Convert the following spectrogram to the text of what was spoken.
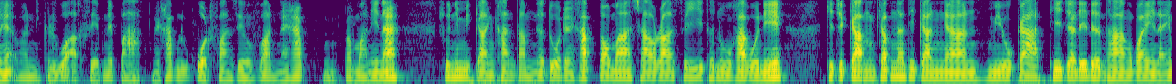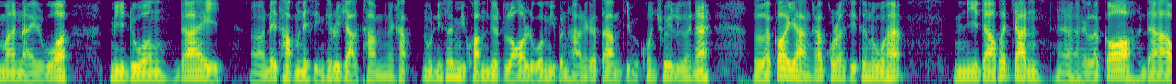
นี้มันเรียกว่าอักเสบในปากนะครับหรือปวดฟันเสียวฟันนะครับประมาณนี้นะช่วงนี้มีการคันต่ำเนื้อตัวด้วยนะครับ ต่อมาชาวราศีธนูครับวันนี้กิจกรรมครับหน้าที่การงานมีโอกาสที่จะได้เดินทางไปไหนมาไหนหรือว่ามีดวงได้ได้ทำในสิ่งที่เราอยากทำนะครับวันนี้ถ้ามีความเดือดร้อนหรือว่ามีปัญหาอะไรก็ตามจะมีคนช่วยเหลือนะแล้วก็อย่างครับคนราศีธนูฮะมีดาวพระจันทร์แล้วก็ดาว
